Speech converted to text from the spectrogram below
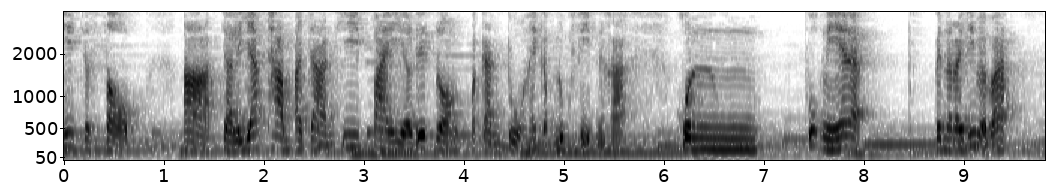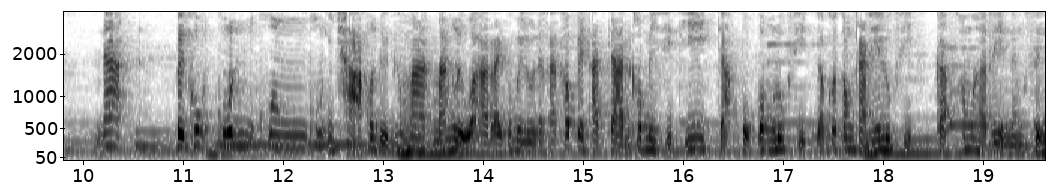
ที่จะสอบอจริยธรรมอาจารย์ที่ไปเรียกร้องประกันตัวให้กับลูกศิษย์นะคะ คนพวกนี้เนี่ยเป็นอะไรที่แบบว่าน่าเป็นคงคนคงคงอิจฉาคนอื่นเขามากมั้งหรือว่าอะไรก็ไม่รู้นะคะเขาเป็นอาจารย์เขามีสิทธิ์ที่จะปกป้องลูกศิษย์แล้วก็ต้องการให้ลูกศิษย์กลับเข้ามาเรียนหนังสือ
